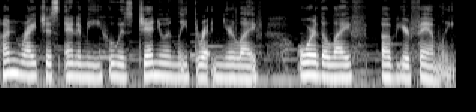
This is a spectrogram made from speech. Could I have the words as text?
unrighteous enemy who has genuinely threatened your life or the life of your family.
